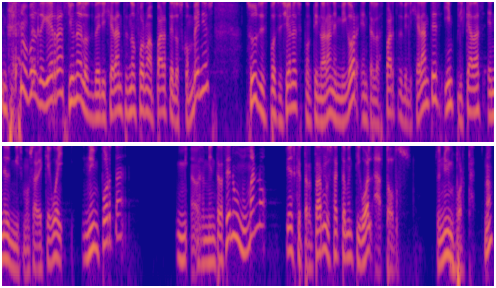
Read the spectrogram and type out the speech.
en tiempos de guerra, si uno de los beligerantes no forma parte de los convenios, sus disposiciones continuarán en vigor entre las partes beligerantes implicadas en el mismo. O sea, de que, güey, no importa, o sea, mientras sea un humano, tienes que tratarlo exactamente igual a todos. O sea, no importa, ¿no?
